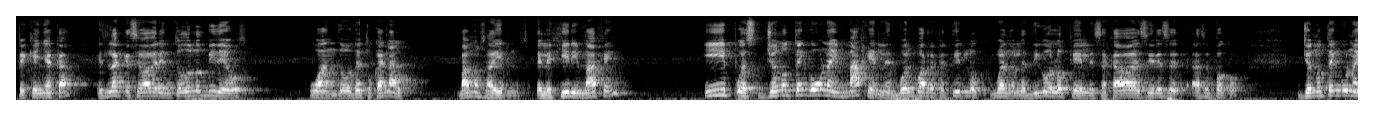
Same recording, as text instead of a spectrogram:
pequeña acá. Es la que se va a ver en todos los videos cuando de tu canal. Vamos a irnos. Elegir imagen. Y pues yo no tengo una imagen. Les vuelvo a repetirlo. Bueno, les digo lo que les acaba de decir hace poco. Yo no tengo una,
